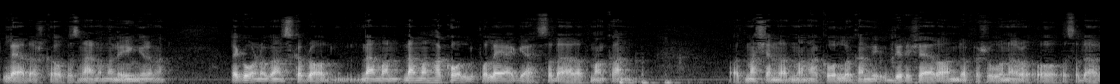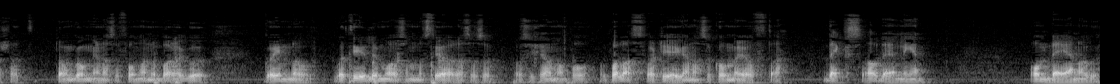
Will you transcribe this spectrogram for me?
ledarskap och sådär när man är yngre. Men det går nog ganska bra när man, när man har koll på läget sådär att man kan att man känner att man har koll och kan dirigera andra personer och, och, och sådär. Så att de gångerna så får man nog bara gå, gå in och vara tydlig med vad som måste göras och så, och så kör man på. Och på lastfartygen så kommer ju ofta däcksavdelningen om det är något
